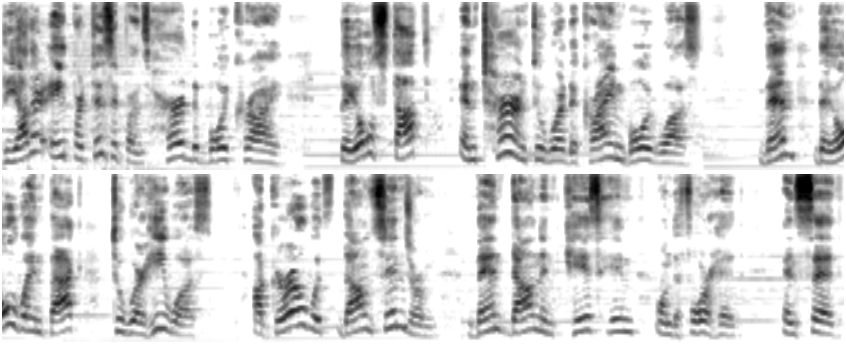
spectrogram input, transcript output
The other eight participants heard the boy cry. They all stopped and turned to where the crying boy was. Then they all went back to where he was. A girl with Down syndrome bent down and kissed him on the forehead and said,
